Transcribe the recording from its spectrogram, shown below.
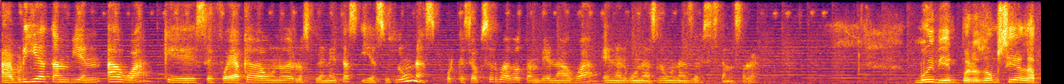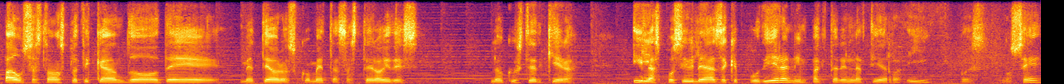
habría también agua que se fue a cada uno de los planetas y a sus lunas, porque se ha observado también agua en algunas lunas del sistema solar. Muy bien, pues nos vamos a ir a la pausa. Estamos platicando de meteoros, cometas, asteroides, lo que usted quiera, y las posibilidades de que pudieran impactar en la Tierra y, pues, no sé,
